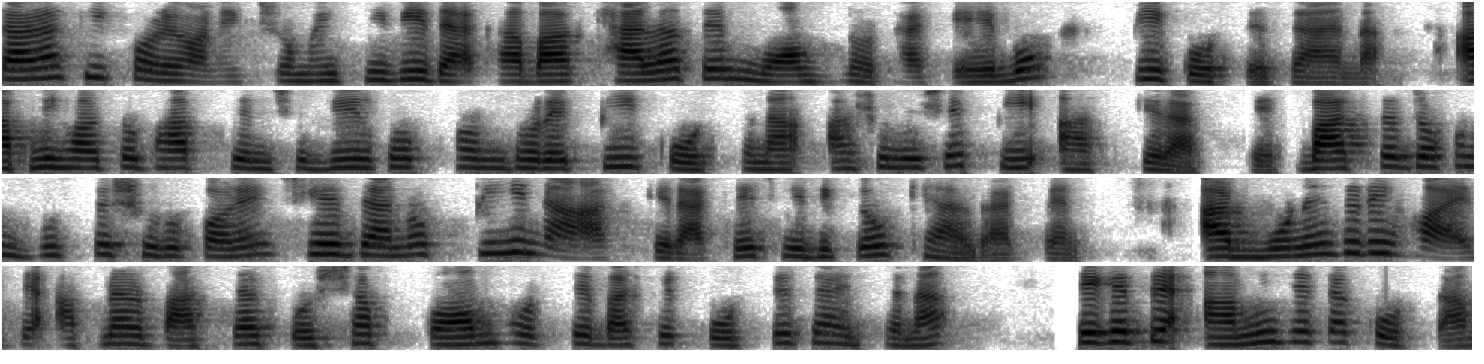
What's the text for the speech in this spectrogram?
তারা কি করে অনেক সময় টিভি দেখা বা খেলাতে মগ্ন থাকে এবং পি করতে চায় না। আপনি হয়তো ভাবছেন সে দীর্ঘক্ষণ ধরে পি করছে না, আসলে সে পি আটকে রাখছে। বাচ্চা যখন বুঝতে শুরু করে, সে যেন পি না আটকে রাখে, সেদিকেও খেয়াল রাখবেন। আর মনে যদি হয় যে আপনার বাচ্চার প্রস্রাব কম হচ্ছে বা সে করতে চাইছে না, সেক্ষেত্রে আমি যেটা করতাম,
